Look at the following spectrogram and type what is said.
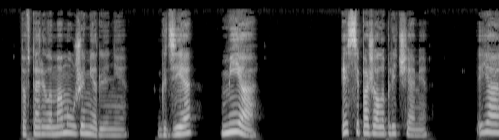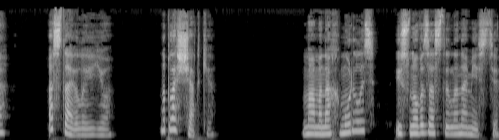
— повторила мама уже медленнее. «Где Миа?» Эсси пожала плечами. «Я оставила ее на площадке». Мама нахмурилась и снова застыла на месте.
